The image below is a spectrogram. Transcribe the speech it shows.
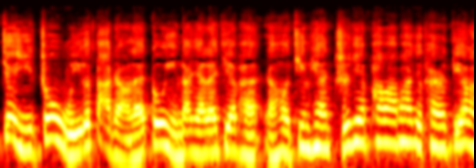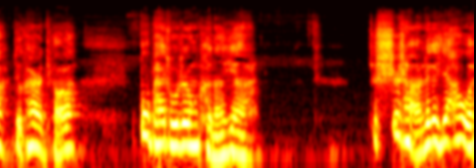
就以周五一个大涨来勾引大家来接盘，然后今天直接啪啪啪就开始跌了，就开始调了。不排除这种可能性啊！这市场这个家伙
